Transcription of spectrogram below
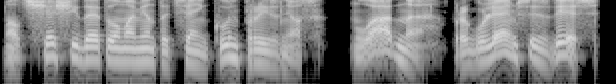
Молчащий до этого момента Тянь-Кунь произнес. «Ладно, прогуляемся здесь».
